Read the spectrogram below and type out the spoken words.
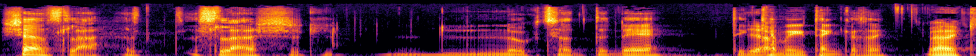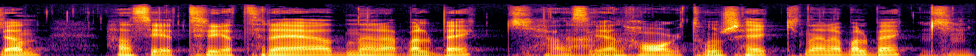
känsla slash lukt, så det, det Ja. kan man ju tänka sig. Verkligen. Han ser tre träd nära Balbec. Han Ja. ser en hagtornshäck nära Balbec. Mhm.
